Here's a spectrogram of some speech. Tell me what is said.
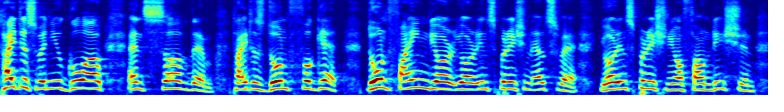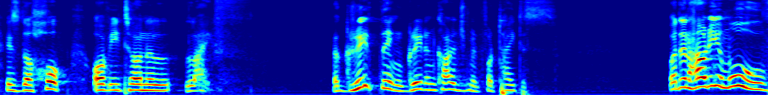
Titus, when you go out and serve them, Titus, don't forget, don't find your, your inspiration elsewhere. Your inspiration, your foundation is the hope of eternal life. A great thing, great encouragement for Titus. But then, how do you move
